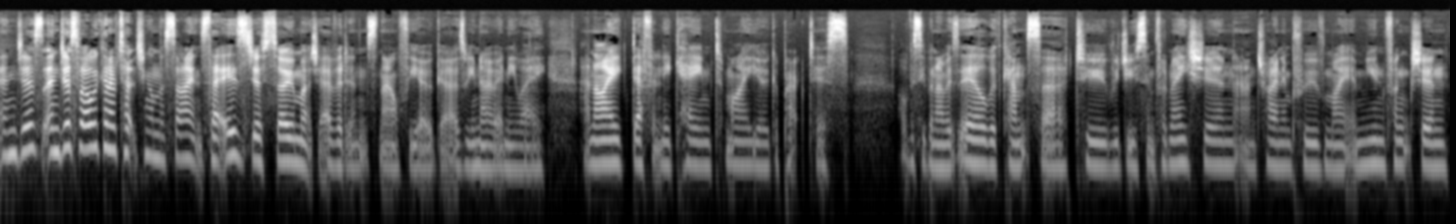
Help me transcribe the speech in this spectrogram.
and just and just while we're kind of touching on the science, there is just so much evidence now for yoga, as we know anyway. And I definitely came to my yoga practice obviously when I was ill with cancer to reduce inflammation and try and improve my immune function.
